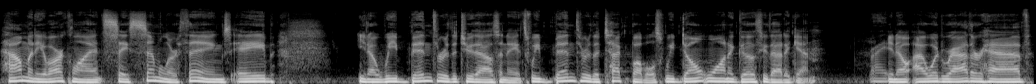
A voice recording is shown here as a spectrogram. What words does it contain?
how many of our clients say similar things. Abe you know, we've been through the 2008s. We've been through the tech bubbles. We don't want to go through that again. Right. You know, I would rather have,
